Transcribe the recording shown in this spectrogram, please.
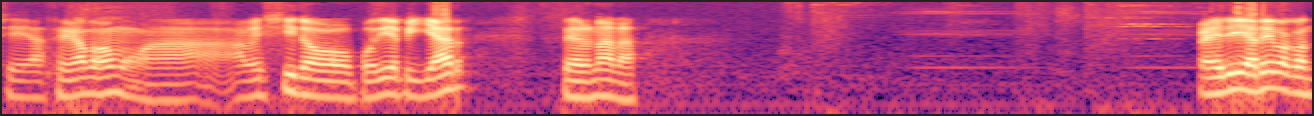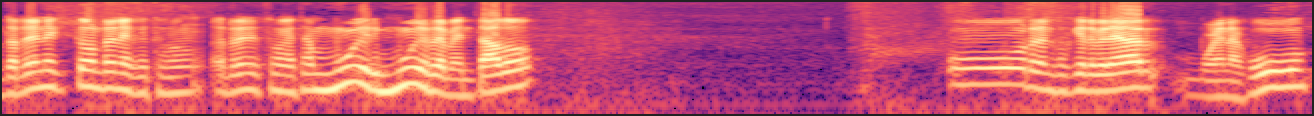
Se ha cegado, vamos, a ver si lo podía pillar. Pero nada. Ahí arriba contra Renekton. Renekton, Renekton está muy, muy reventado. Uh, Renekton quiere pelear. Buena Q.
